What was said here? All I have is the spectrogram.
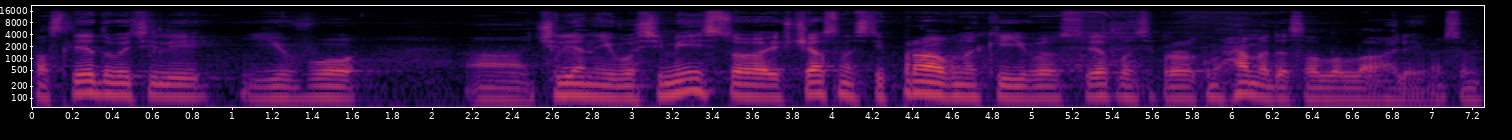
последователи, его а, члены его семейства, и в частности правнуки его светлости пророка Мухаммада, саллаллаху алейхи вассалям.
